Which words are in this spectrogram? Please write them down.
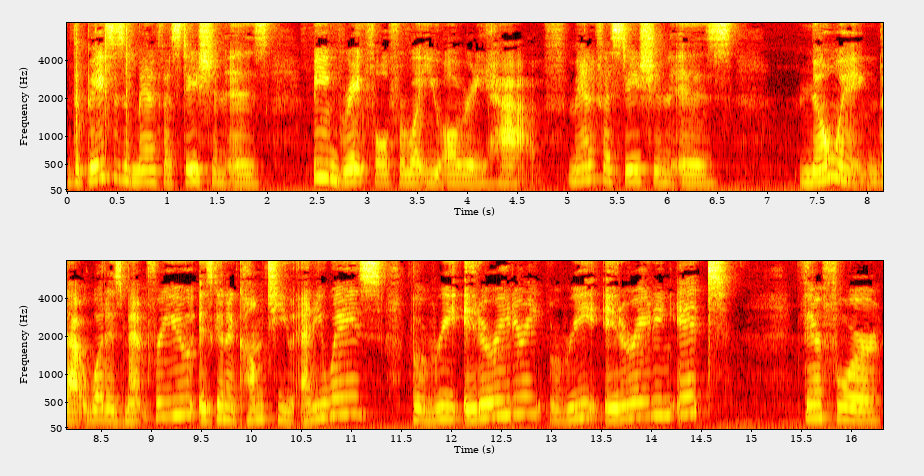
the basis of manifestation is being grateful for what you already have. Manifestation is knowing that what is meant for you is going to come to you anyways, but reiterating reiterating it. Therefore,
